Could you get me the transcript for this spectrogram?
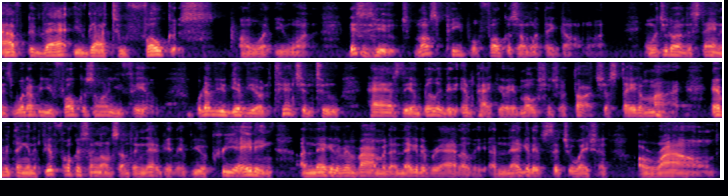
After that, you've got to focus on what you want. This is huge. Most people focus on what they don't want. And what you don't understand is whatever you focus on, you feel. Whatever you give your attention to has the ability to impact your emotions, your thoughts, your state of mind, everything. And if you're focusing on something negative, if you're creating a negative environment, a negative reality, a negative situation around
